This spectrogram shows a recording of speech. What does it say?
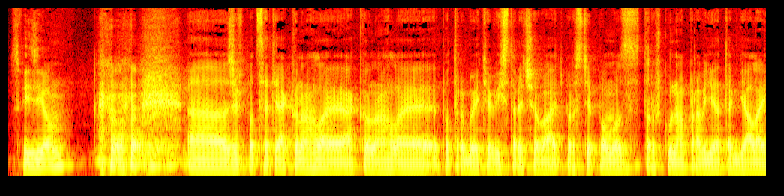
s fyziom že v podstate ako náhle, ako náhle potrebujete vystrečovať, proste pomôcť trošku napraviť a tak ďalej,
